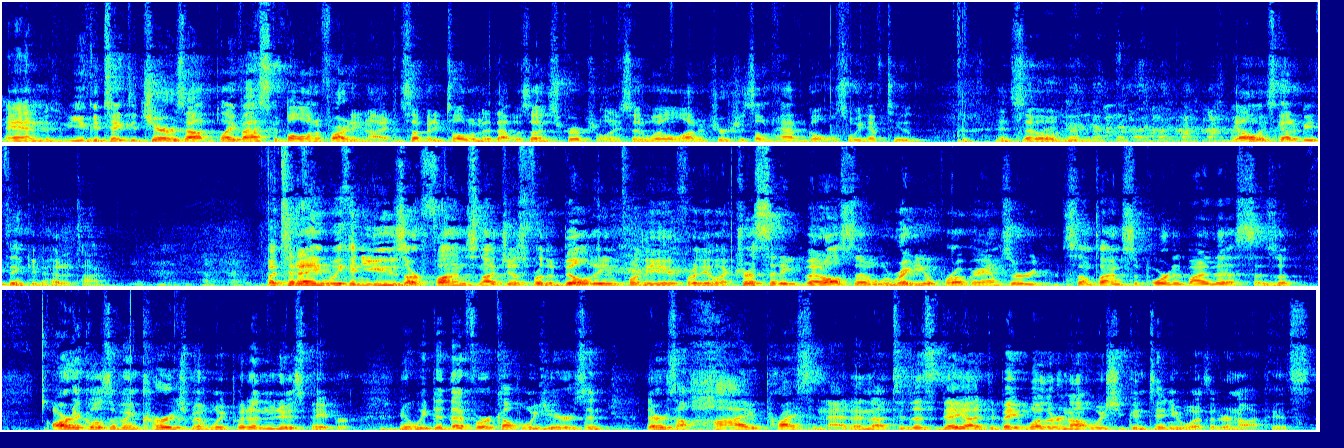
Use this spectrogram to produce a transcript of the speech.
And you could take the chairs out and play basketball on a Friday night. And somebody told him that that was unscriptural. And he said, Well, a lot of churches don't have goals. We have two. And so you always got to be thinking ahead of time. But today we can use our funds not just for the building, for the for the electricity, but also radio programs are sometimes supported by this as a, articles of encouragement we put in the newspaper. You know, we did that for a couple of years, and there's a high price in that. And uh, to this day, I debate whether or not we should continue with it or not. It's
